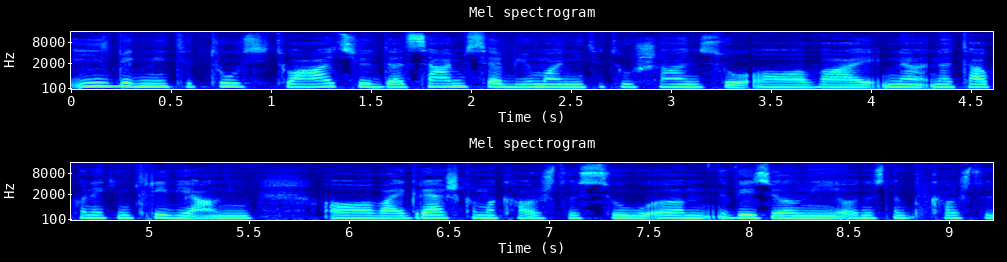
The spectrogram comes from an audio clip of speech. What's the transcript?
izbjegnite tu situaciju da sami sebi umanjite tu šansu ovaj, na, na tako nekim trivialnim ovaj, greškama kao što su um, vizualni, odnosno kao što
